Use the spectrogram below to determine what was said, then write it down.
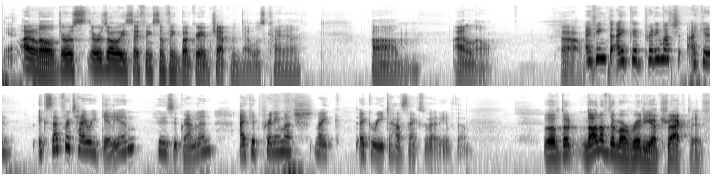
Yeah. I don't know. There was there was always I think something about Graham Chapman that was kind of, um, I don't know. Um, I think that I could pretty much I could except for Terry Gilliam, who's a gremlin, I could pretty much like agree to have sex with any of them. Well, none of them are really attractive.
